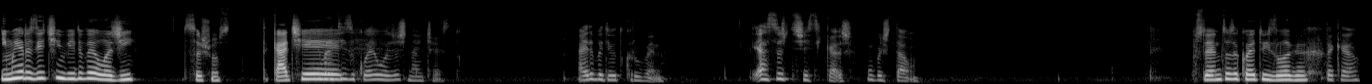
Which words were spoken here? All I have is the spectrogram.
Има и различни видове лъжи. всъщност. Така че... Добре, ти за кое лъжеш най-често? Айде бъди откровена. Аз също ще си кажа. Обещавам. Последното, за което излъгах, Така.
